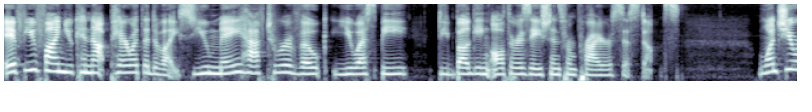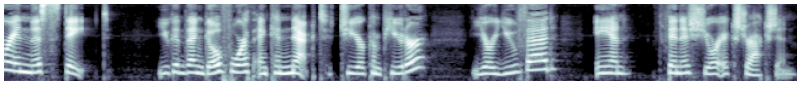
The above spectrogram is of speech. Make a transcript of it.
If you find you cannot pair with the device, you may have to revoke USB debugging authorizations from prior systems. Once you are in this state, you can then go forth and connect to your computer, your UFED, and finish your extraction.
